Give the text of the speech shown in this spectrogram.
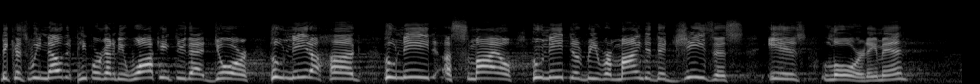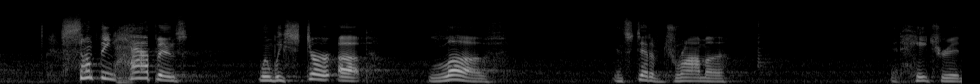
because we know that people are going to be walking through that door who need a hug, who need a smile, who need to be reminded that Jesus is Lord. Amen? Something happens when we stir up love instead of drama and hatred,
